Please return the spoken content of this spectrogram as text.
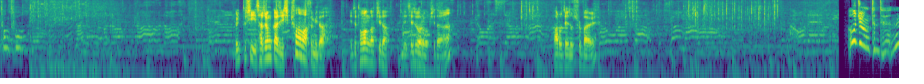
퉁퉁퉁 12시 자정까지 10초 남았습니다. 이제 도망갑시다. 이제 제조하러 갑시다. 바로 제조 출발. 우중 튼튼.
